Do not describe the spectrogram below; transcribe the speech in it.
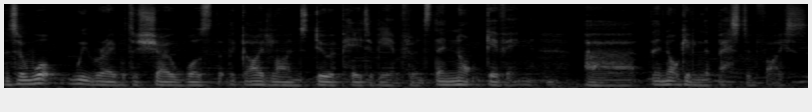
And so what we were able to show was that the guidelines do appear to be influenced. They're not giving, uh, they're not giving the best advice.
